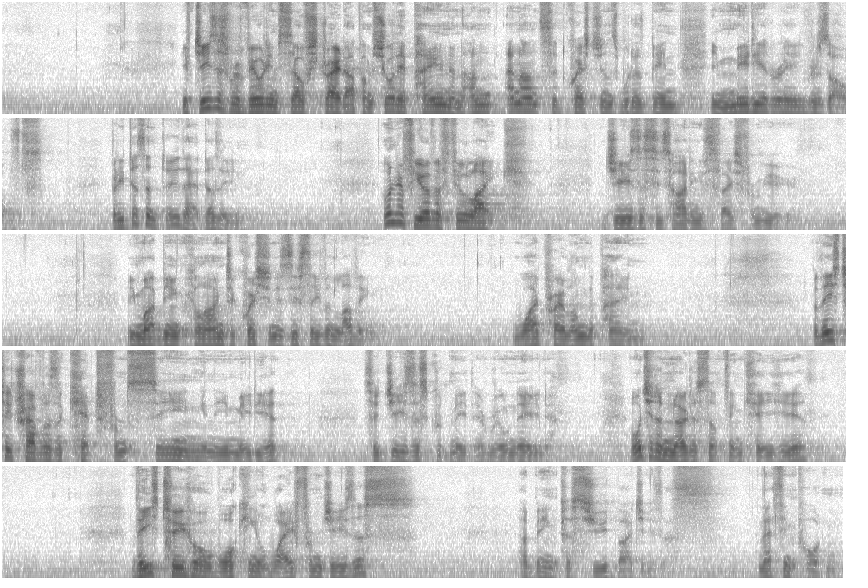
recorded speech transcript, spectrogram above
If Jesus revealed himself straight up, I'm sure their pain and un- unanswered questions would have been immediately resolved. But he doesn't do that, does he? I wonder if you ever feel like Jesus is hiding his face from you. You might be inclined to question is this even loving? Why prolong the pain? But these two travelers are kept from seeing in the immediate so Jesus could meet their real need. I want you to notice something key here. These two who are walking away from Jesus are being pursued by Jesus. And that's important.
